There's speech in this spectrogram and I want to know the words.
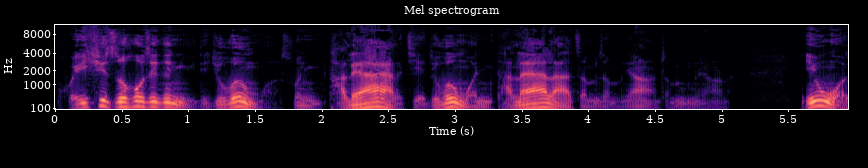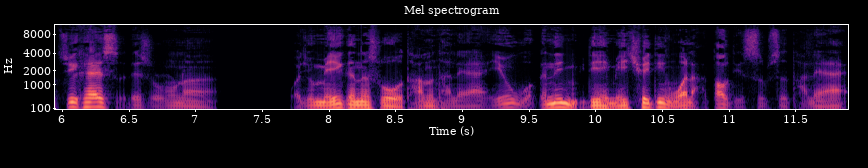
回去之后，这个女的就问我说：“你谈恋爱了？”姐就问我：“你谈恋爱了？怎么怎么样？怎么怎么样的？”因为我最开始的时候呢，我就没跟她说我谈没谈恋爱，因为我跟那女的也没确定我俩到底是不是谈恋爱。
